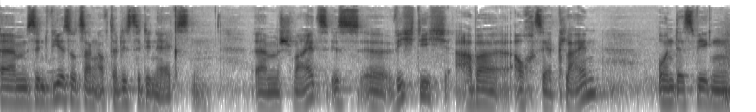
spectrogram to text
ähm, sind wir sozusagen auf der Liste die Nächsten. Ähm, Schweiz ist äh, wichtig, aber auch sehr klein. Und deswegen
